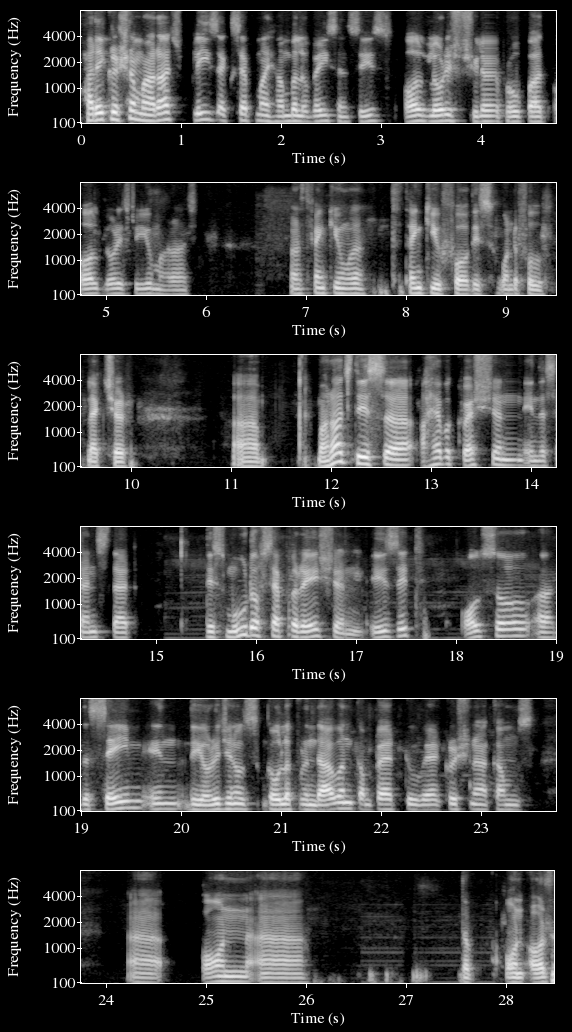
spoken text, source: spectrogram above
Hare Krishna Maharaj, please accept my humble obeisances. All glories to Srila Prabhupada, all glories to you, Maharaj. Uh, thank you, uh, thank you for this wonderful lecture. Um, Maharaj, this uh, I have a question in the sense that this mood of separation is it also uh, the same in the original Golak Vrindavan compared to where Krishna comes uh, on uh, the on earth,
